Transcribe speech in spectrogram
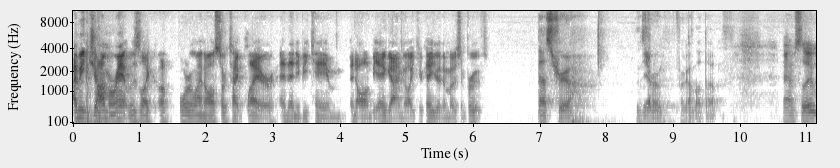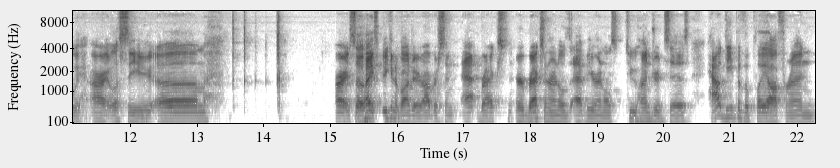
I mean, Ja Morant was like a borderline All Star type player, and then he became an All NBA guy, and they're like, okay, you're the most improved. That's true. That's Yep. true. Forgot about that. Absolutely. All right, let's see here. Um, all right, so hey, speaking of Andre Roberson, at Braxton or Braxton Reynolds at B Reynolds two hundred says, how deep of a playoff run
